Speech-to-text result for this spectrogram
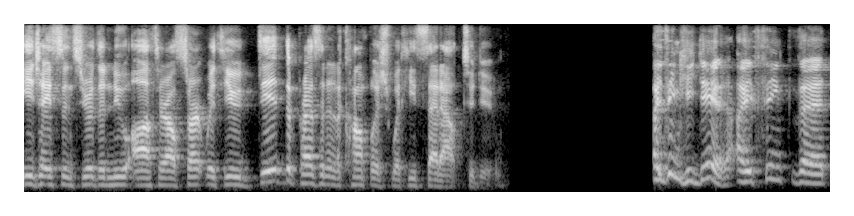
EJ, since you're the new author, I'll start with you. Did the president accomplish what he set out to do? I think he did. I think that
